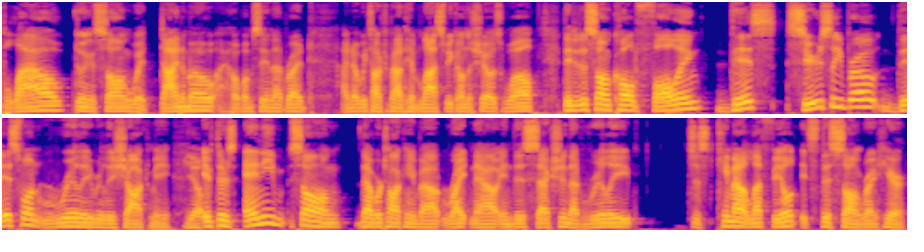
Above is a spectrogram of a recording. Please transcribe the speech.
3LAU doing a song with DNMO. I hope I'm saying that right. I know we talked about him last week on the show as well. They did a song called Falling. This, seriously, bro, this one really, really shocked me. Yep. If there's any song that we're talking about right now in this section that really just came out of left field, it's this song right here.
